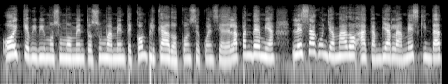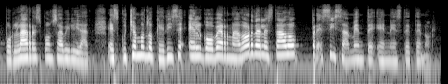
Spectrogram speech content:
hoy que vivimos un momento sumamente complicado a consecuencia de la pandemia, les hago un llamado a cambiar la mezquindad por la responsabilidad. Escuchemos lo que dice el gobernador del estado precisamente en este tenor.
